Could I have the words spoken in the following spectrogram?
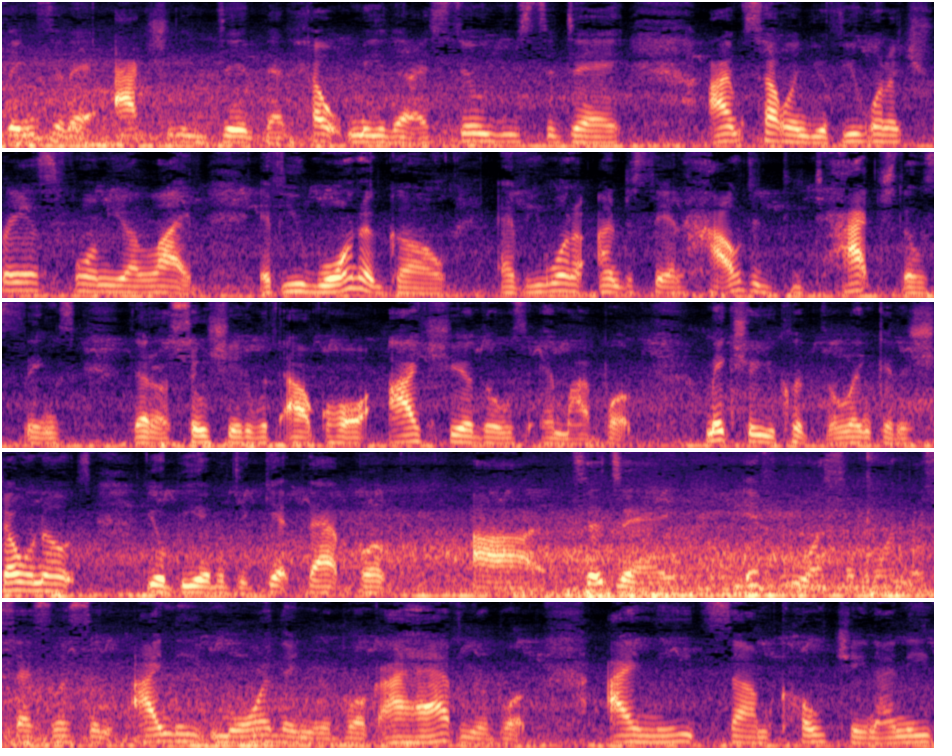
things that I actually did that helped me that I still use today. I'm telling you, if you want to transform your life, if you want to go, if you want to understand how to detach those things that are associated with alcohol, I share those in my book. Make sure you click the link in the show notes. You'll be able to get that book uh, today. If you are someone that says, listen, I need more than your book, I have your book. I need some coaching, I need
